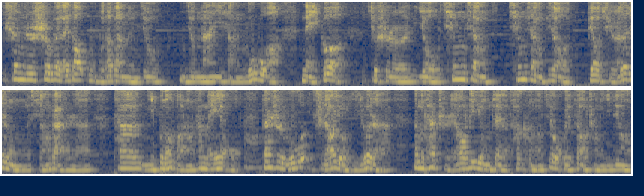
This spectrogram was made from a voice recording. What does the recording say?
甚至是未来到五的版本，你就你就难以想，如果哪个就是有倾向倾向比较比较绝的这种想法的人，他你不能保证他没有，但是如果只要有一个人，那么他只要利用这个，他可能就会造成一定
